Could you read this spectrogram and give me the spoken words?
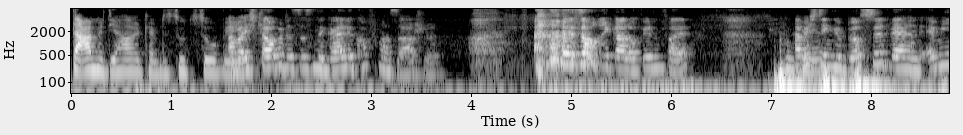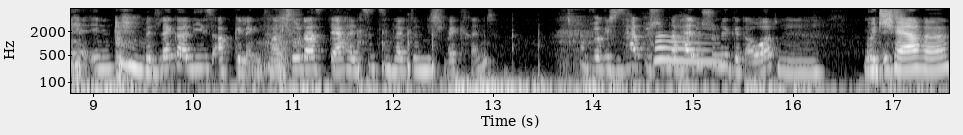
damit die Haare kämmt. Das tut so weh. Aber ich glaube, das ist eine geile Kopfmassage. ist auch egal, auf jeden Fall. okay. Habe ich den gebürstet, während Emmy ihn mit Leckerlis abgelenkt hat, so dass der halt sitzen bleibt und nicht wegrennt. Und wirklich, es hat bestimmt eine halbe Stunde gedauert. Hm. Und Mit ich- Schere.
